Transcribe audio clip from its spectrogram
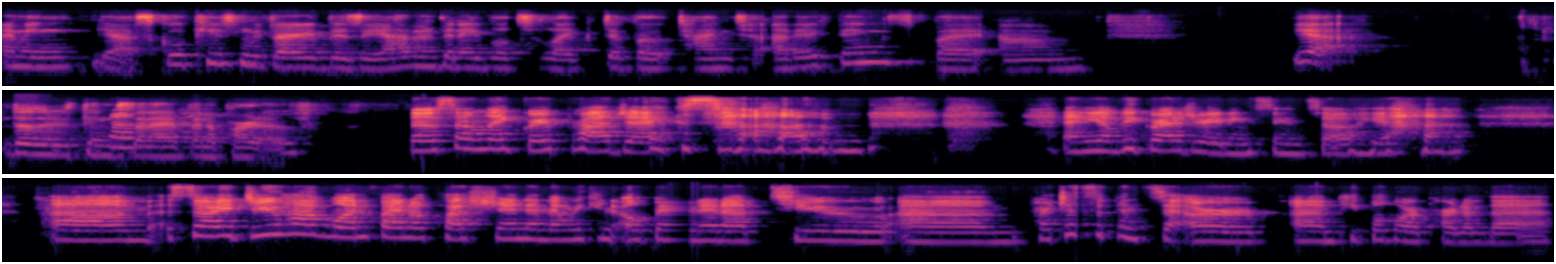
I mean, yeah, school keeps me very busy. I haven't been able to like devote time to other things, but um, yeah, those are things that I've been a part of. Those sound like great projects. Um, and you'll be graduating soon, so yeah. Um, so I do have one final question and then we can open it up to um, participants or um, people who are part of the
